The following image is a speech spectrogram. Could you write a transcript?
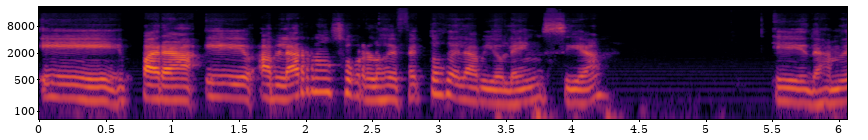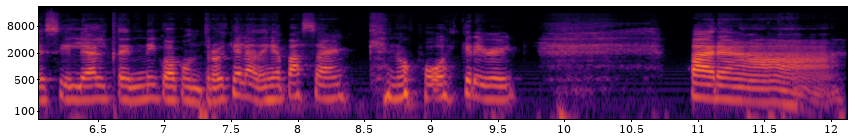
Eh, para eh, hablarnos sobre los efectos de la violencia. Eh, déjame decirle al técnico a control que la deje pasar, que no puedo escribir. Para.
